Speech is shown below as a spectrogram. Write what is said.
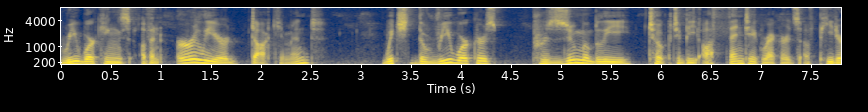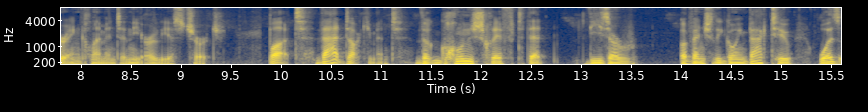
reworkings of an earlier document, which the reworkers presumably took to be authentic records of Peter and Clement in the earliest church. But that document, the Grundschrift that these are eventually going back to, was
